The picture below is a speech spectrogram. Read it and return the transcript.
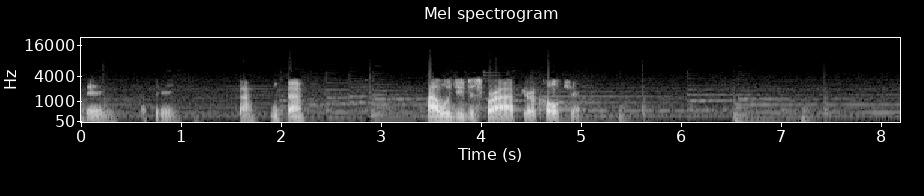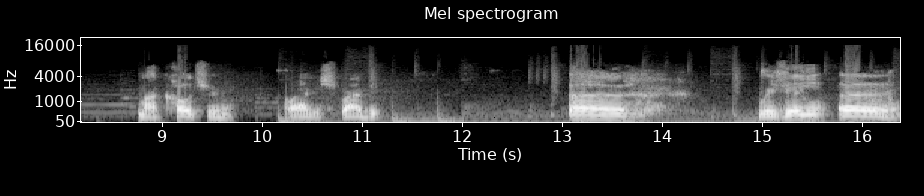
Okay. Okay. Okay. How would you describe your culture? My culture, how would I describe it? Uh, resilient. Uh,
